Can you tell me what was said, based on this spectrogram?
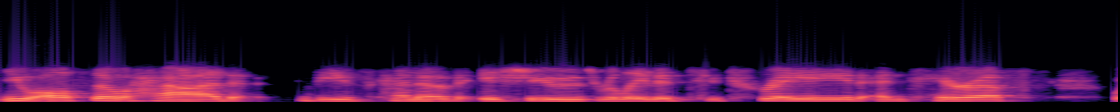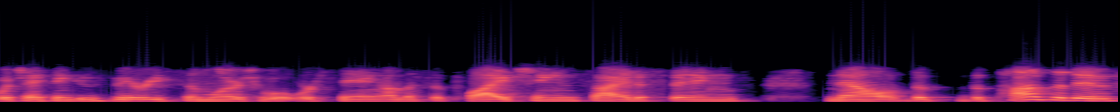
You also had these kind of issues related to trade and tariffs, which I think is very similar to what we're seeing on the supply chain side of things. Now, the, the positive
